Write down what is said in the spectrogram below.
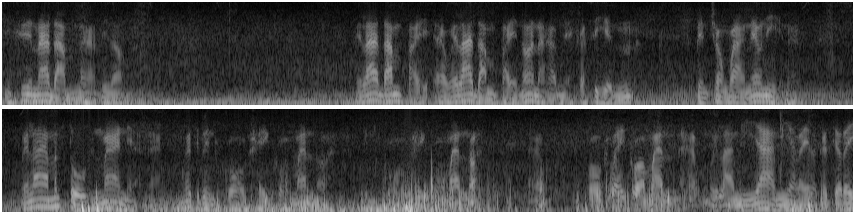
นี่คือหน้าดำนะครับพี่น้อง เวลาดำไปเออเวลาดำไปเนาะนะครับเนี่ยก็สิเห็นเป็นช่องว่างแนวนี้นะเวลามันโตขึ้นมาเนี่ยนะมันก็จะเป็นกอไข่กอมันเนาะเป็นกอไข่กอมันเนาะนะครับกอไข่กอมันนะครับ เวลามีหญ้ามีอะไรเราก็จะได้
